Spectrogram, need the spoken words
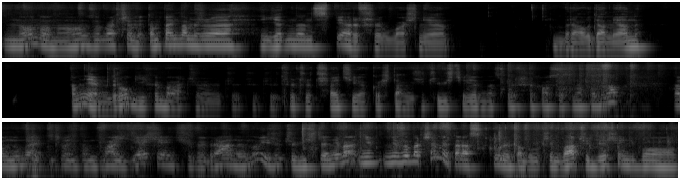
no, no, no, zobaczymy. Tam pamiętam, że jeden z pierwszych właśnie brał Damian. Tam nie wiem, drugi chyba, czy, czy, czy, czy, czy, czy trzeci jakoś tak. Rzeczywiście jedna z pierwszych osób na pewno. Tam numerki pamiętam 2 i 10 wybrane. No i rzeczywiście nie, nie, nie zobaczymy teraz, który to był, czy 2, czy 10, bo,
